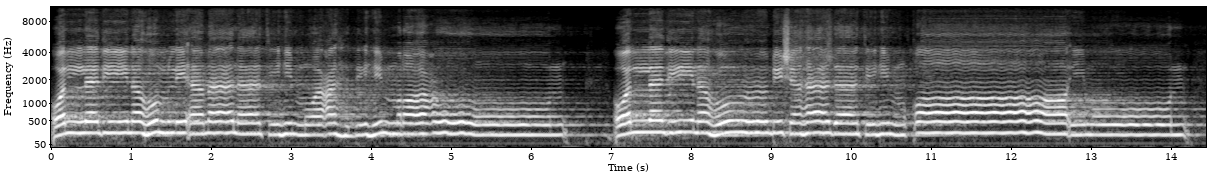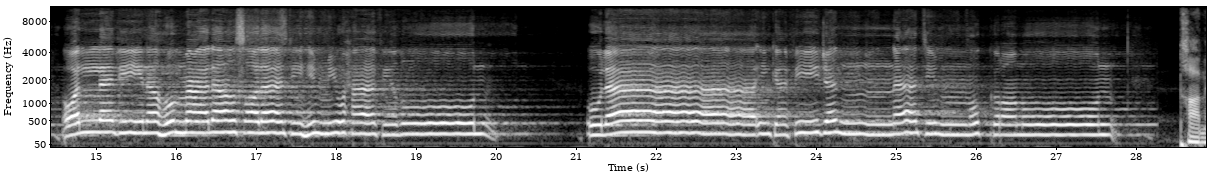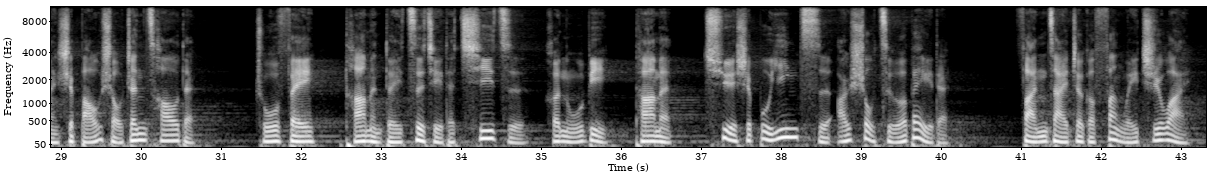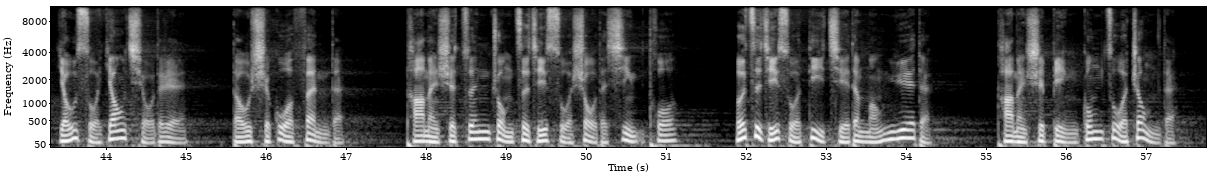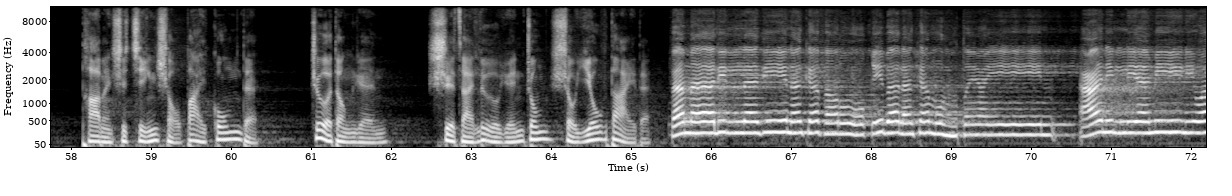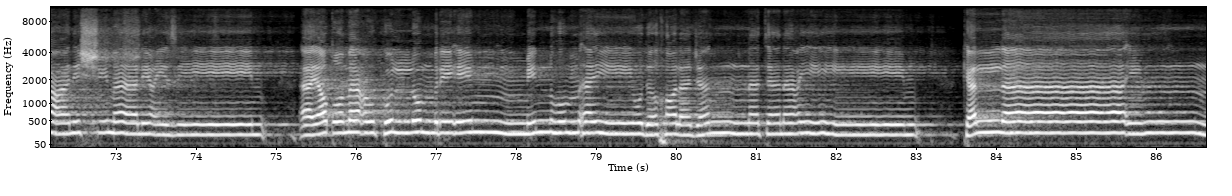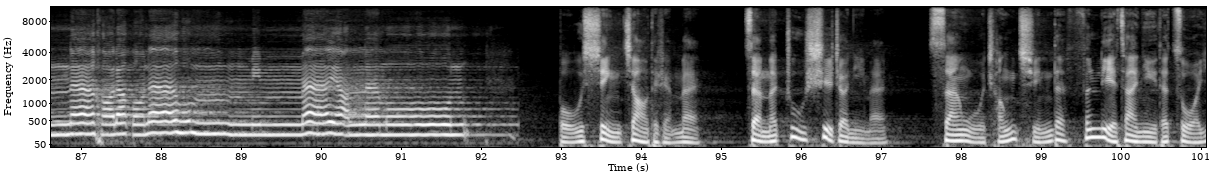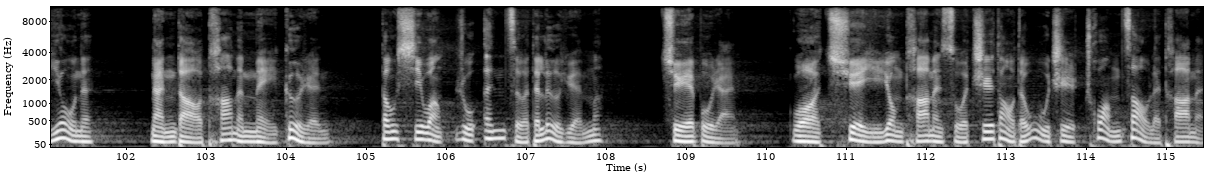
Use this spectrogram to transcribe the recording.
والذين هم لأماناتهم وعهدهم راعون والذين هم بشهاداتهم قائمون والذين هم على صلاتهم يحافظون أولئك في جنات مكرمون 他们是保守贞操的，除非他们对自己的妻子和奴婢，他们却是不因此而受责备的。凡在这个范围之外有所要求的人，都是过分的。他们是尊重自己所受的信托和自己所缔结的盟约的。他们是秉公作证的。他们是谨守拜功的，这等人是在乐园中受优待的。فما للذين كفروا قبلك مهطعين عن اليمين وعن الشمال عزين أيطمع كل امرئ منهم أن يدخل جنة نعيم كلا إنا خلقناهم مما يعلمون 不信教的人们，怎么注视着你们，三五成群的分裂在你的左右呢？难道他们每个人都希望入恩泽的乐园吗？绝不然。我却已用他们所知道的物质创造了他们。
